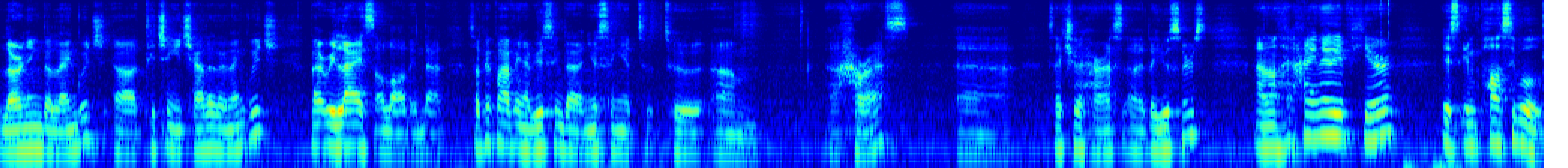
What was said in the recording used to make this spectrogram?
learning the language, uh, teaching each other the language, but relies a lot in that. So people have been abusing that and using it to, to um, uh, harass, uh, sexually harass uh, the users. And on Hi Native here, it's impossible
